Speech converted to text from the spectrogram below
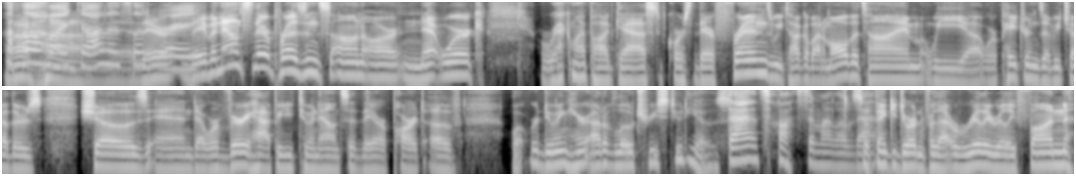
Oh my God, that's so They're- great. They've announced their presence on our network. Wreck My Podcast. Of course, they're friends. We talk about them all the time. We uh, we're patrons of each other's shows, and uh, we're very happy to announce that they are part of what we're doing here out of Lowtree Studios. That's awesome. I love that. so thank you, Jordan, for that really really fun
